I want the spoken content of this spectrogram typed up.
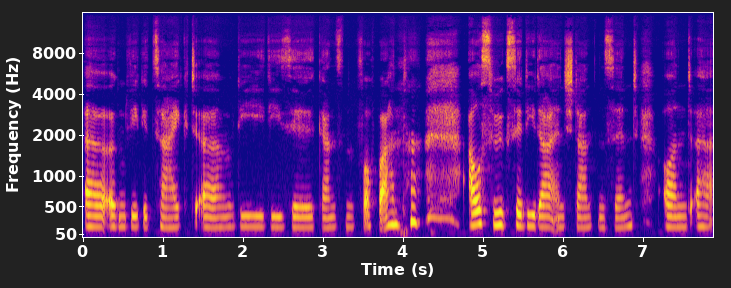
äh, irgendwie gezeigt, äh, die diese ganzen furchtbaren Auswüchse, die da entstanden sind und äh,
